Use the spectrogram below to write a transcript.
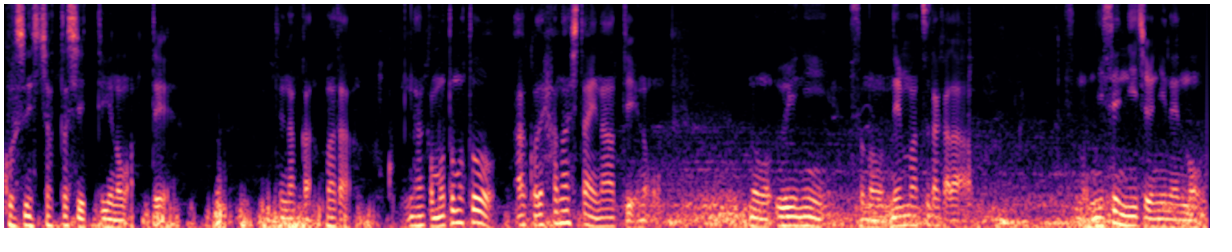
更新しちゃったしっていうのもあって、で、なんかまだ、なんかもともと、あ、これ話したいなっていうのの上に、その年末だから、その2022年の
